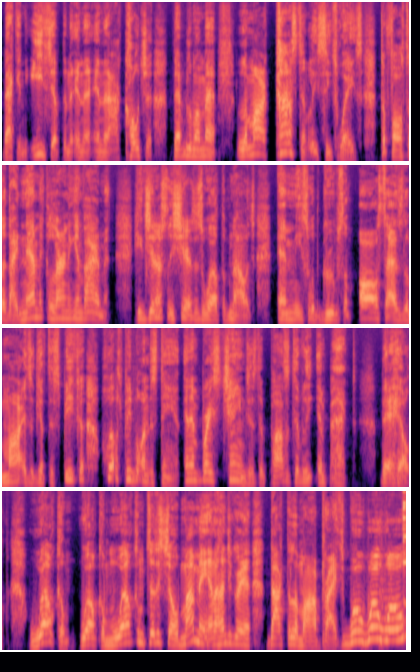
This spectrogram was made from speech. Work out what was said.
back in Egypt and in, in, in, our culture. That blew my mind. Lamar constantly seeks ways to foster a dynamic learning environment. He generously shares his wealth of knowledge and meets with groups of all sizes. Lamar is a gifted speaker who helps people understand and embrace changes that positively impact their health. Welcome, welcome, welcome to the show. My man, 100 grand, Dr. Lamar Price. Woo, woo, woo.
